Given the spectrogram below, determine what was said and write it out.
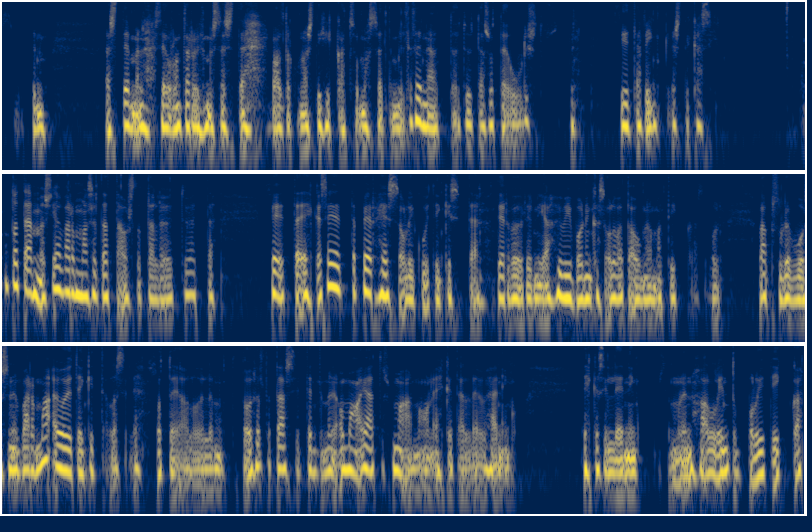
sitten STMn seurantaryhmässä sitä valtakunnallisesti katsomassa, että miltä se näyttäytyy tämä sote-uudistus sitten siitä vinkkelistä käsin. Mutta tämmöisiä varmaan sieltä taustalta löytyy, että se, että ehkä se, että perheessä oli kuitenkin sitä terveyden ja hyvinvoinnin kanssa olevaa ongelmatiikkaa silloin lapsuuden vuosina, niin varmaan ajoi jotenkin tällaisille sotealoille, mutta toisaalta taas sitten tämmöinen oma ajatusmaailma on ehkä tälle vähän niin kuin, ehkä silleen niin semmoinen hallintopolitiikka,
